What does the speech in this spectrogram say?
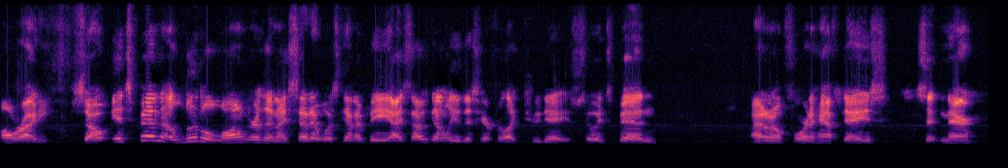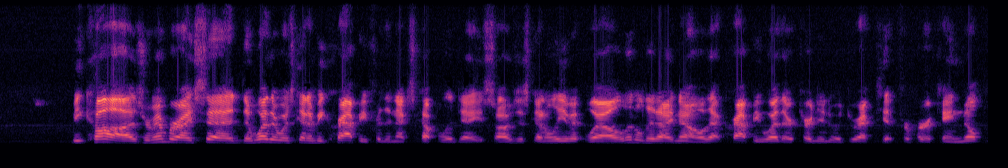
Alrighty, so it's been a little longer than I said it was going to be. I, I was going to leave this here for like two days, so it's been I don't know, four and a half days sitting there. Because remember, I said the weather was going to be crappy for the next couple of days, so I was just going to leave it. Well, little did I know that crappy weather turned into a direct hit from Hurricane Milton.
